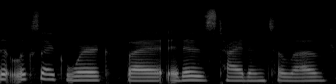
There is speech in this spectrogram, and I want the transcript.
It looks like work, but it is tied into love.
